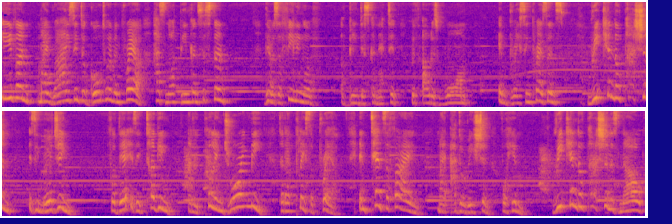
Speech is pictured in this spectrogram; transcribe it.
Even my rising to go to him in prayer has not been consistent. There is a feeling of, of being disconnected without his warm, embracing presence. Rekindled passion is emerging, for there is a tugging and a pulling, drawing me to that place of prayer, intensifying my adoration for Him. Rekindled passion is now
